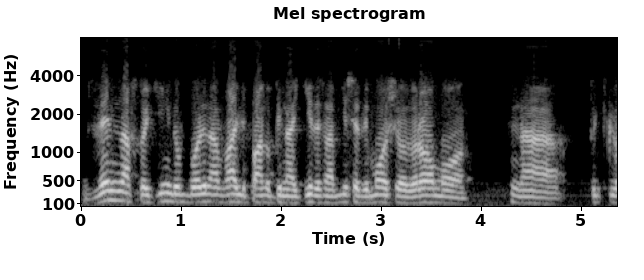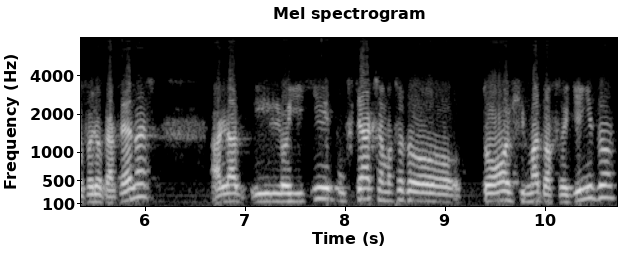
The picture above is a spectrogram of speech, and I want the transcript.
δεν είναι αυτοκίνητο που μπορεί να βάλει πάνω πινακίδες, να βγει σε δημόσιο δρόμο, να το κυκλοφορεί ο καθένας, αλλά η λογική που φτιάξαμε αυτό το, το όχημα, το αυτοκίνητο,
